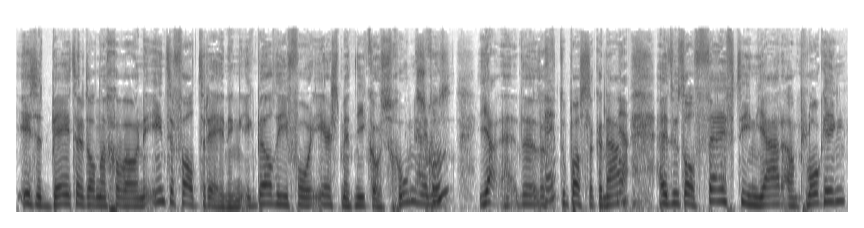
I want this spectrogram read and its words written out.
Is het beter dan een gewone intervaltraining? Ik belde hiervoor eerst met Nico Schoen. Schoen? Doet, ja, de, toepasselijke naam. Hij doet al 15 jaar aan plogging.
